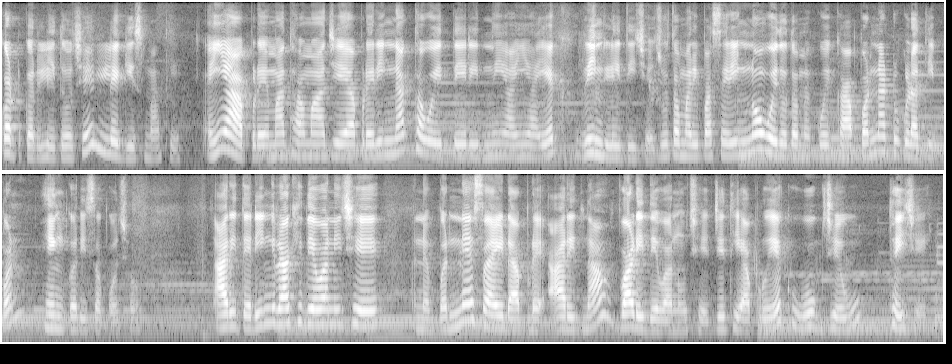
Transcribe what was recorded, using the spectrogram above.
કટ કરી લીધો છે લેગીસમાંથી. અહીંયા આપણે માથામાં જે આપણે રિંગ નાખતા હોય તે રીતની અહીંયા એક રિંગ લીધી છે. જો તમારી પાસે રિંગ ન હોય તો તમે કોઈ કાપડના ટુકડાથી પણ હેંગ કરી શકો છો. આ રીતે રિંગ રાખી દેવાની છે અને બંને સાઈડ આપણે આ રીતના વાળી દેવાનું છે. જેથી આપણું એક હૂક જેવું થઈ જાય.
